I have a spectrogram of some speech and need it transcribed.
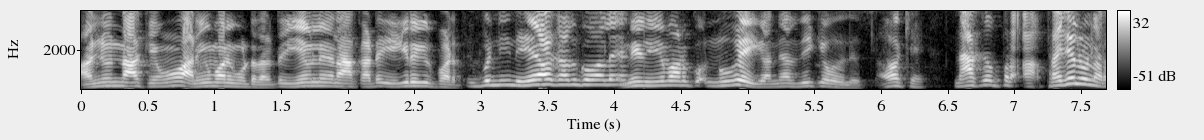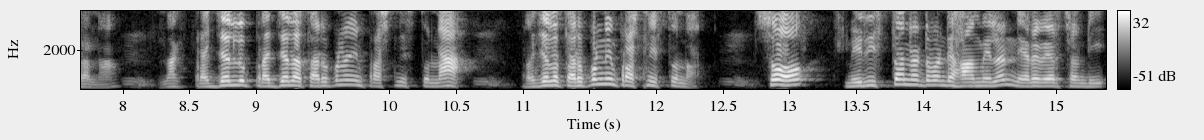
అన్యుని నాకేమో అనియమని ఉంటుంది. అంటే ఏం లేదు నాకంటే ఎగిరెగిరి పడుతుంది. ఇప్పుడు నేను ఏ అనుకోవాలి? నేను ఏమనుకో నువ్వే ఇక నేను నీకే వదిలేస్తా. ఓకే. నాకు ప్ర- ప్రజలు ఉన్నారన్న. నాకు ప్రజలు ప్రజల తరపున నేను ప్రశ్నిస్తున్నా. ప్రజల తరపున నేను ప్రశ్నిస్తున్నా. సో మీరు ఇస్తున్నటువంటి హామీలను నెరవేర్చండి.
